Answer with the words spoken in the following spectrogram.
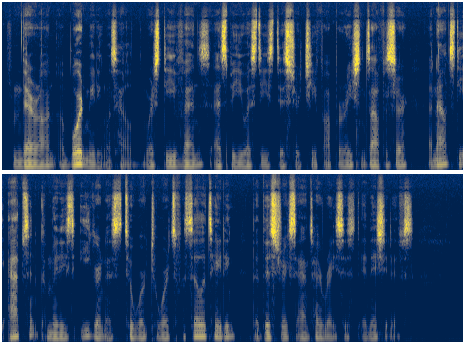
From there on, a board meeting was held where Steve Venz, SBUSD's District Chief Operations Officer, announced the absent committee's eagerness to work towards facilitating the district's anti racist initiatives.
